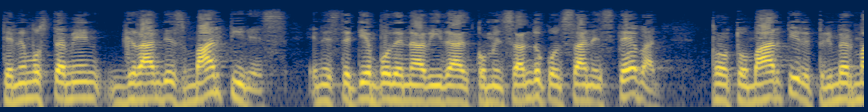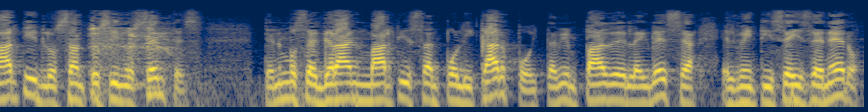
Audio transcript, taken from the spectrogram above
Tenemos también grandes mártires en este tiempo de Navidad, comenzando con San Esteban, protomártir, el primer mártir, los santos inocentes. Tenemos el gran mártir San Policarpo y también padre de la iglesia, el 26 de enero.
